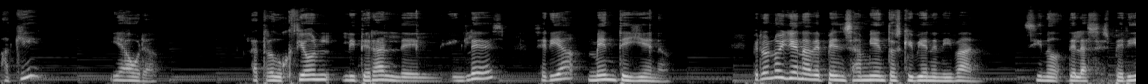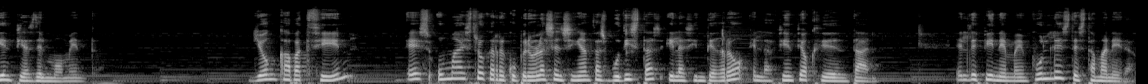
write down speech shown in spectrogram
aquí y ahora. La traducción literal del inglés sería mente llena, pero no llena de pensamientos que vienen y van, sino de las experiencias del momento. John Kabat-Zinn es un maestro que recuperó las enseñanzas budistas y las integró en la ciencia occidental. Él define mindfulness de esta manera:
